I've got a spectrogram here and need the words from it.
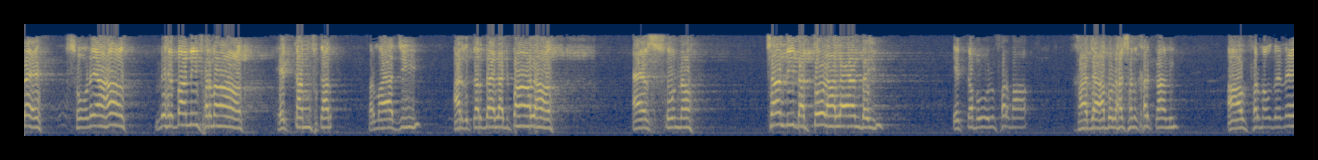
دے سونے مہربانی فرما، ایک کم کر۔ فرمایا جی ارد کر دے لجپالا۔ اے سونا چاندی دا توڑا لے آئی ایک قبول فرما۔ خاجا ابل حسن خرکانی آپ فرما نے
